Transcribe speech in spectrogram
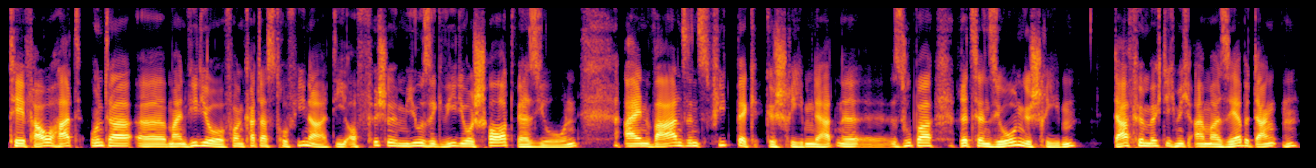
TV hat unter äh, mein Video von Katastrophina, die Official Music Video Short Version, ein Wahnsinns-Feedback geschrieben. Der hat eine äh, super Rezension geschrieben. Dafür möchte ich mich einmal sehr bedanken.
